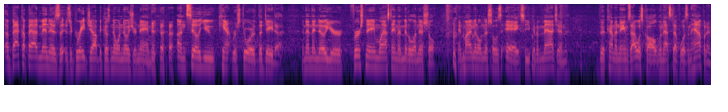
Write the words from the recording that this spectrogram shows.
a backup admin is, is a great job because no one knows your name until you can't restore the data. And then they know your first name, last name, and middle initial. and my middle initial is A, so you can imagine the kind of names I was called when that stuff wasn't happening.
